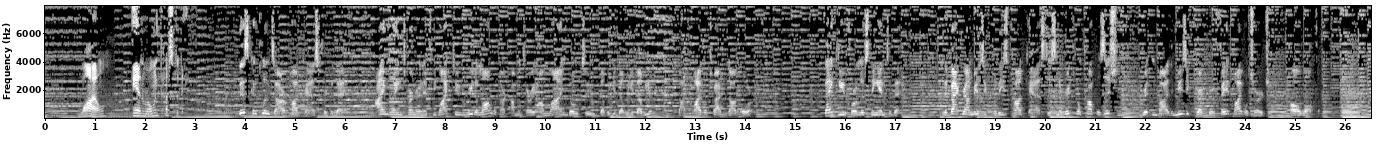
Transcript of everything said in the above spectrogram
while in Roman custody. This concludes our podcast for today. I'm Wayne Turner, and if you'd like to read along with our commentary online, go to www.bibletrack.org. Thank you for listening in today. The background music for these podcasts is an original composition written by the music director of Fayette Bible Church, Paul Waltham.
